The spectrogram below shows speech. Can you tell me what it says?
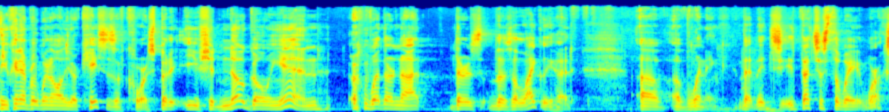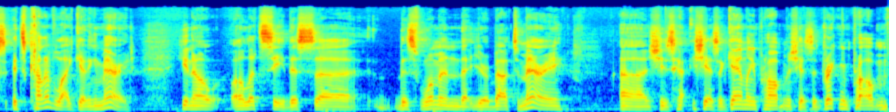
you can never win all your cases, of course, but you should know going in whether or not there's there's a likelihood of, of winning. That it's, it, that's just the way it works. It's kind of like getting married. You know, uh, let's see this uh, this woman that you're about to marry. Uh, she's she has a gambling problem. She has a drinking problem.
